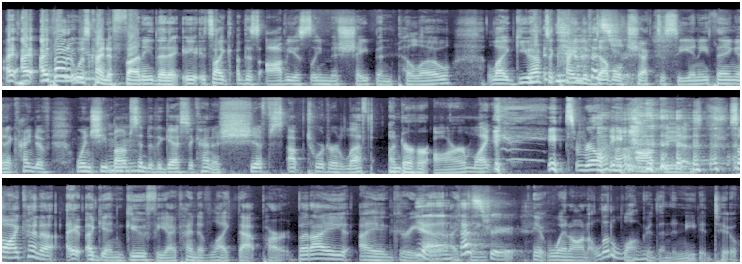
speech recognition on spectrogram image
I, I, I thought it was kind of funny that it, it's like this obviously misshapen pillow. Like you have to kind of double true. check to see anything, and it kind of when she bumps Mm-hmm. into the guest, it kind of shifts up toward her left under her arm. Like it's really Uh-huh. obvious. So I kind of again goofy. I kind of like that part, but I I agree. Yeah, that that's true. It went on a little longer than it needed to.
